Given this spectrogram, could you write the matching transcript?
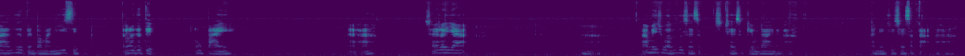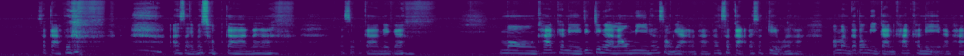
มาก็คือเป็นประมาณ 20 แต่เราจะติดลงไปนะคะ ใช้ระยะ ถ้าไม่ชัวร์ก็คือใช้ใช้สเกลได้นะคะ อันนี้คือใช้สกัดนะคะ สกัดคือ อาศัยประสบการณ์นะคะ ประสบการณ์ในการ มองคาดคะเนจริงๆอะเรามีทั้งสองอย่างนะคะ ทั้งสกัดและสเกลนะคะ เพราะมันก็ต้องมีการคาดคะเนนะคะ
